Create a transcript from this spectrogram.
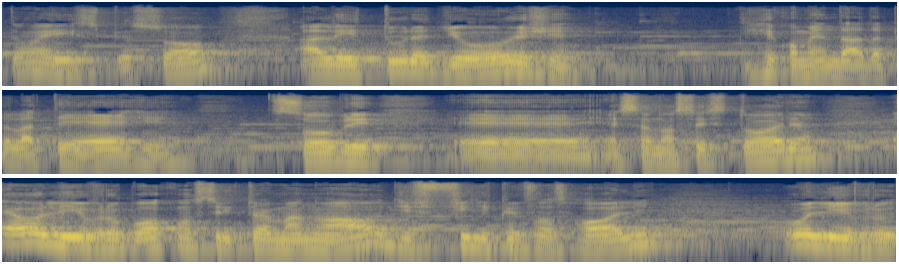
Então é isso, pessoal. A leitura de hoje, recomendada pela TR, sobre é, essa nossa história é o livro Boa Constrictor Manual de Philip Vosholly, o livro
